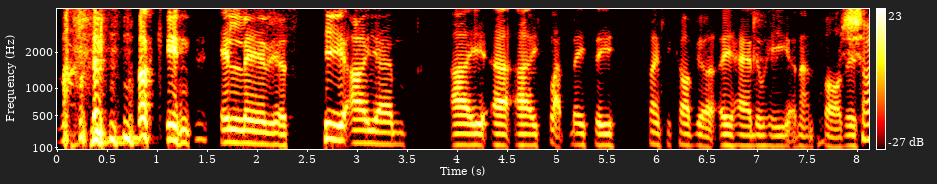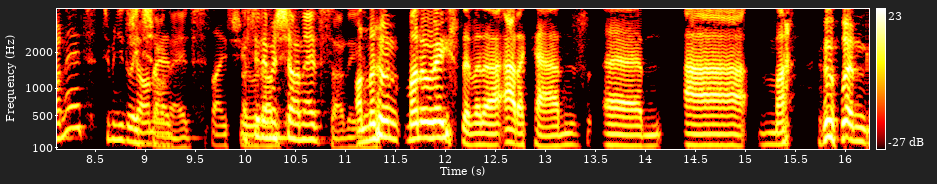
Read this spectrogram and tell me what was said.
Mae'n fucking hilarious. Hi a'i, um, a'i, uh, a'i flatmate i, sa'n lli cofio ei henw hi yn anffodus. Sioned? Dwi'n mynd i ddweud Sioned. Sa'n siŵr. Os i ddim yn Sioned, sorry. Ond maen nhw'n ma nhw eistedd fyna ar y cans, um, a maen nhw yn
